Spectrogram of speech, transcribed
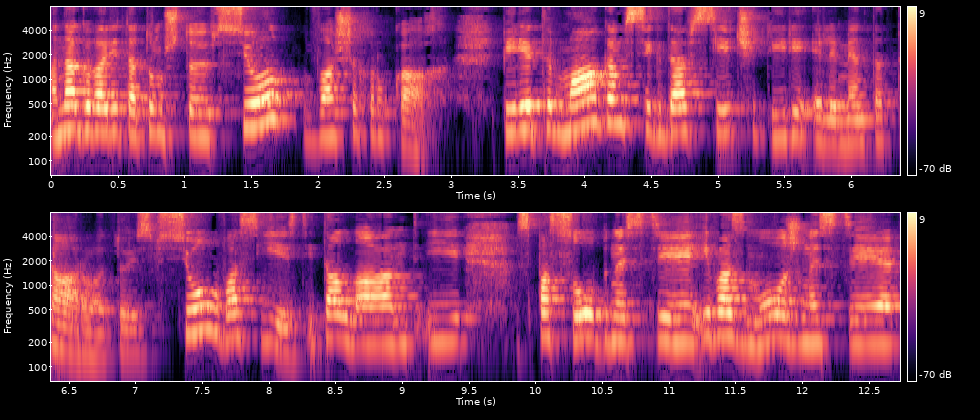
Она говорит о том, что все в ваших руках. Перед магом всегда все четыре элемента Таро. То есть все у вас есть. И талант, и способности, и возможности.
